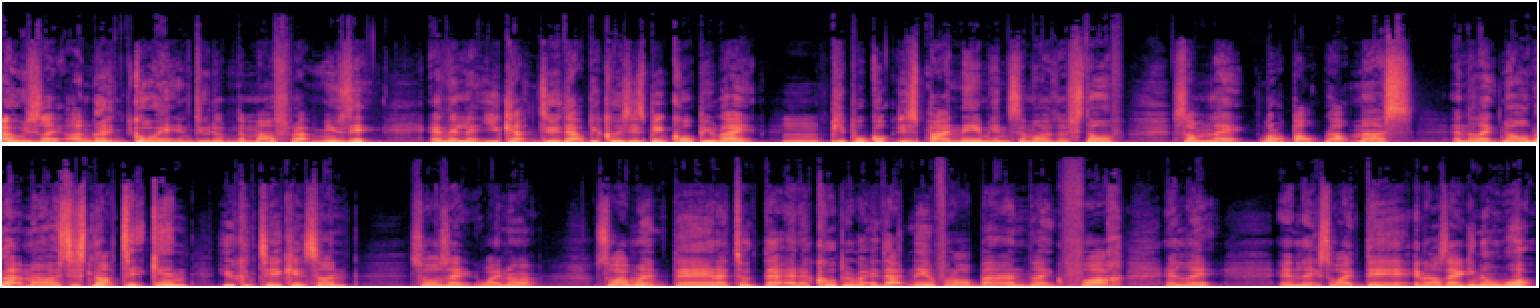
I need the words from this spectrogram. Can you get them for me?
I was like I'm gonna go ahead and do the, the mouse rap music and then like you can't do that because it's been copyright Mm. people got this band name and some other stuff. So I'm like, what about Rap Mouse? And they're like, no, Rap Mouse is not taken. You can take it, son. So I was like, why not? So I went there and I took that and I copyrighted that name for our band. Like, fuck. And like, and like, so I did it. And I was like, you know what?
